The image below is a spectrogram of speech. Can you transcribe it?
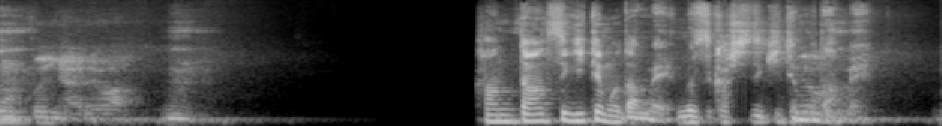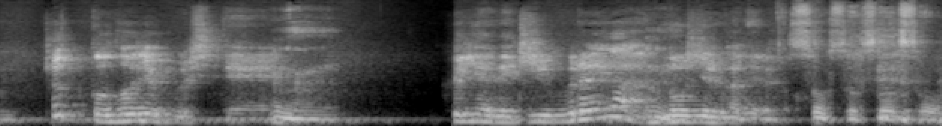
うん本当にあれは。うん、簡単すぎてもダメ難しすぎてもダメ、ちょっと努力してうん、クリアできるぐらいが脳汁が出ると。そうそうそうそう。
